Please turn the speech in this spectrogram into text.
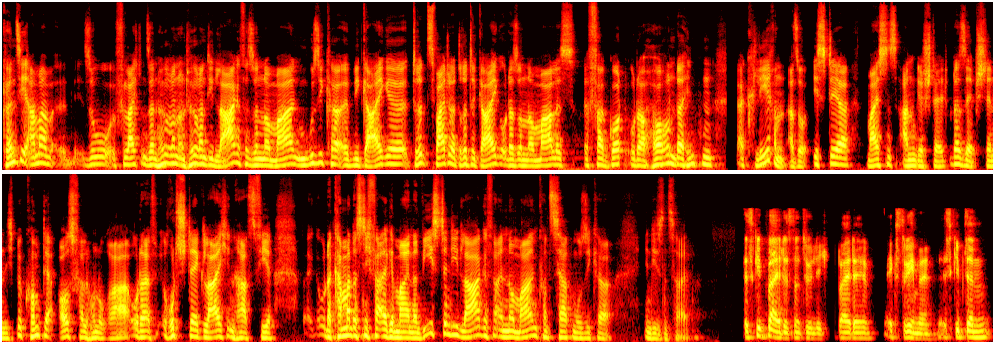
Können Sie einmal äh, so vielleicht unseren Hörerinnen und Hörern die Lage für so einen normalen Musiker wie Geige, dritt, zweite oder dritte Geige oder so ein normales Fagott oder Horn da hinten erklären? Also ist der meistens angestellt oder selbstständig? Bekommt der Ausfallhonorar oder rutscht der gleich in Hartz IV? Oder kann man das nicht verallgemeinern? Wie ist denn die Lage für einen normalen Konzertmusiker in diesen Zeiten? Es gibt beides natürlich, beide Extreme. Es gibt einen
